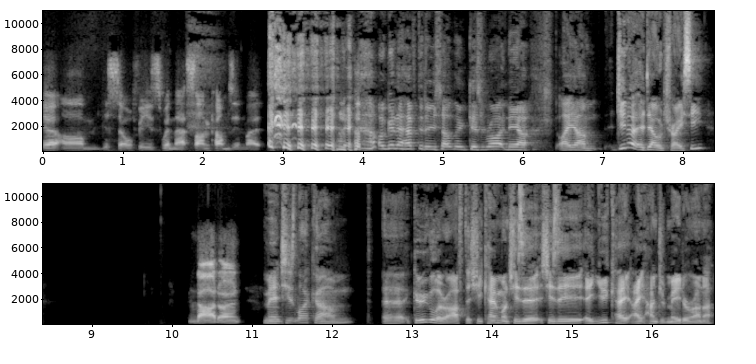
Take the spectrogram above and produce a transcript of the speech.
your um your selfies when that sun comes in, mate. I'm gonna have to do something because right now I um. Do you know Adele Tracey? Nah, I don't. Man, she's like um. Uh, Google her after she came on. She's a she's a, a UK 800 meter runner.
